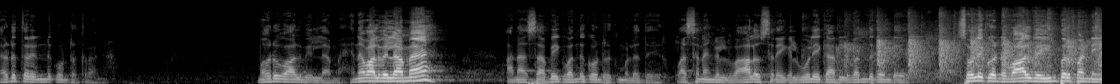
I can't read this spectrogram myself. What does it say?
நடுத்தர நின்று கொண்டிருக்கிறாங்க. மறுவாழ்வு இல்லாமல் என்ன வாழ்வு இல்லாமல் ஆனால் சபைக்கு வந்து கொண்டிருக்கும் பொழுது வசனங்கள் ஆலோசனைகள் ஊழியக்காரர்கள் வந்து கொண்டு சொல்லிக்கொண்டு வாழ்வை இம்ப்ரூவ் பண்ணி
